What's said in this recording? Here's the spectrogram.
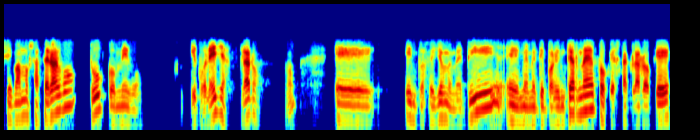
si vamos a hacer algo, tú conmigo y con ella, claro, ¿no? Eh, entonces yo me metí, eh, me metí por internet, porque está claro que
